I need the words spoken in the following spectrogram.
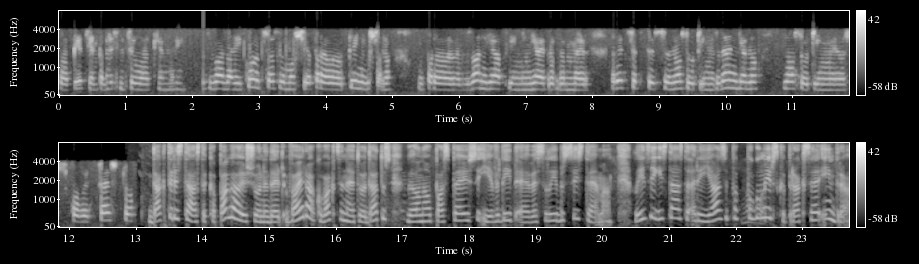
pa pieciem, pa desmit cilvēkiem. Zvana arī covid saslimušie par pieņemšanu par zvanu jāpieņem, jāieprogrammē receptes, nosūtījumu uz rengenu nosūtījumi uz Covid testu. Daktere stāsta, ka pagājušo nedēļu vairāku vakcinēto datus vēl nav paspējusi ievadīt e-veselības sistēmā. Līdzīgi stāsta arī Jāzipa Pogumirska praksē Indrā,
